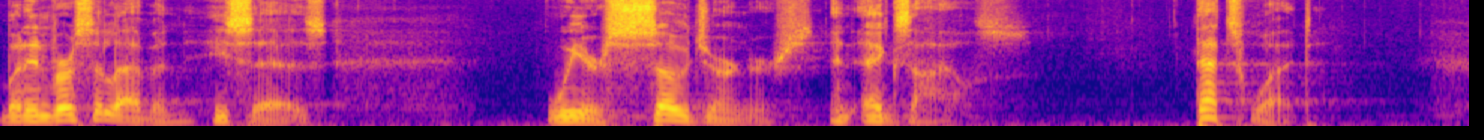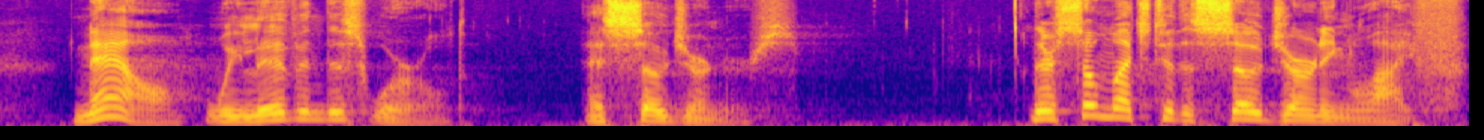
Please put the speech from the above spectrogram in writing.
but in verse 11, he says, We are sojourners and exiles. That's what. Now we live in this world as sojourners. There's so much to the sojourning life.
